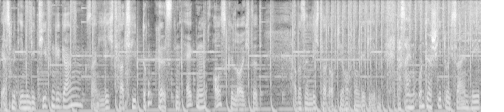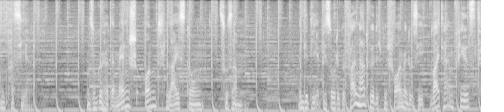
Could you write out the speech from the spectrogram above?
Er ist mit ihm in die Tiefen gegangen, sein Licht hat die dunkelsten Ecken ausgeleuchtet, aber sein Licht hat auch die Hoffnung gegeben, dass ein Unterschied durch sein Leben passiert. Und so gehört der Mensch und Leistung zusammen. Wenn dir die Episode gefallen hat, würde ich mich freuen, wenn du sie weiterempfehlst.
